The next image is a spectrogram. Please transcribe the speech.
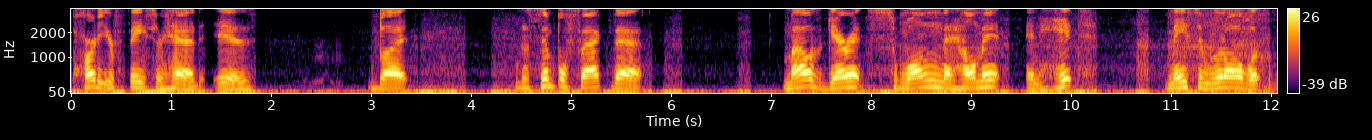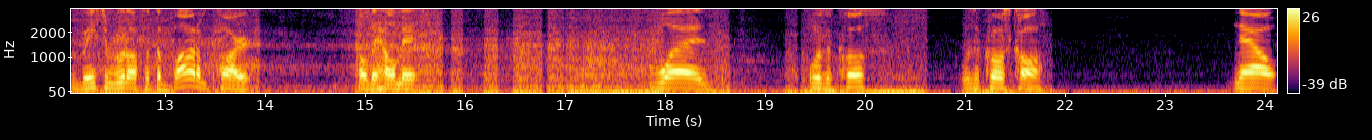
part of your face or head is, but the simple fact that Myles Garrett swung the helmet and hit Mason Rudolph with Mason Rudolph with the bottom part of the helmet was was a close was a close call. Now,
